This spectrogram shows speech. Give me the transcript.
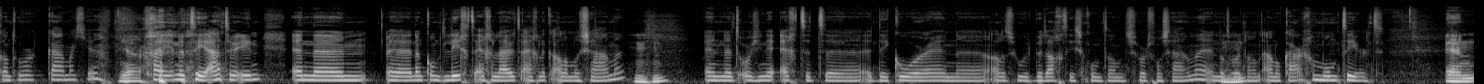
kantoorkamertje. Ja. Ga je in het theater in. En ehm, eh, dan komt licht en geluid eigenlijk allemaal samen. Mhm. En het origineel, echt het, eh, het decor en eh, alles hoe het bedacht is, komt dan een soort van samen. En dat Mhm. wordt dan aan elkaar gemonteerd. En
